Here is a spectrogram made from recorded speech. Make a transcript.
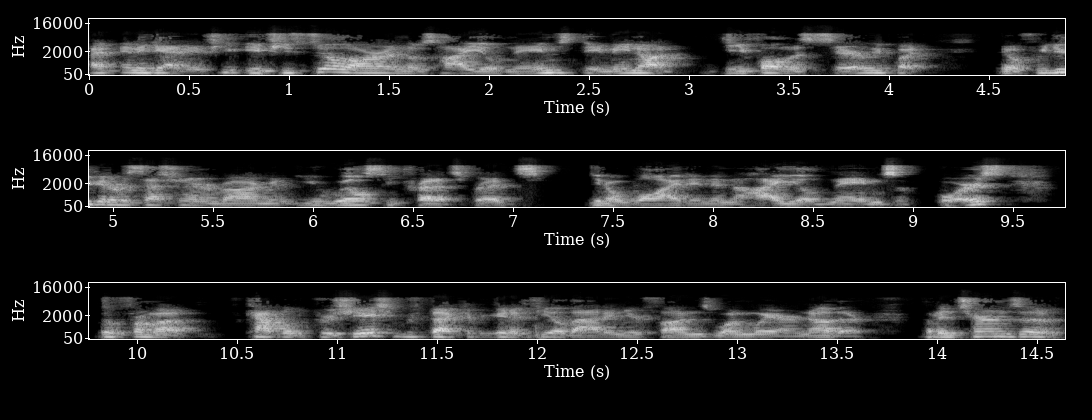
And again, if you if you still are in those high yield names, they may not default necessarily, but you know if we do get a recessionary environment, you will see credit spreads you know widen in the high yield names, of course. So from a capital depreciation perspective, you're going to feel that in your funds one way or another. But in terms of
